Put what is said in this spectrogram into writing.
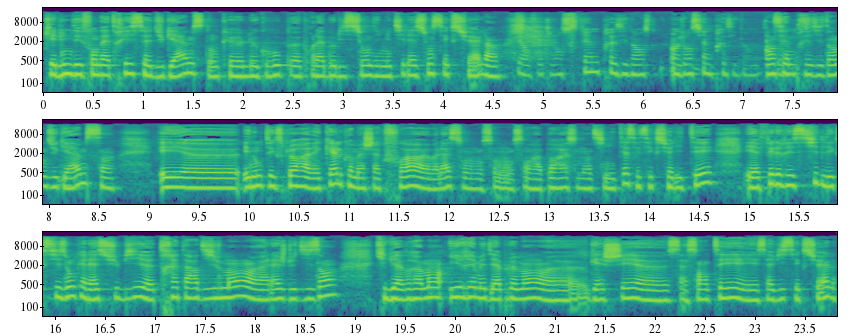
qui est l'une des fondatrices du GAMS, donc euh, le groupe pour l'abolition des mutilations sexuelles. Qui est en fait l'ancienne présidente, l'ancienne présidente. Ancienne présidente du GAMS. Et, euh, et donc tu explores avec elle, comme à chaque fois, euh, voilà son, son, son, rapport à son intimité, à sa sexualité. Et elle fait le récit de l'excision qu'elle a subie très tardivement, à l'âge de 10 ans, qui lui a vraiment irrémédiablement euh, gâché sa santé et sa vie sexuelle.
